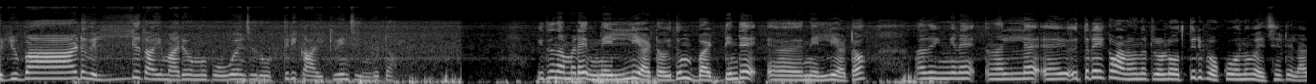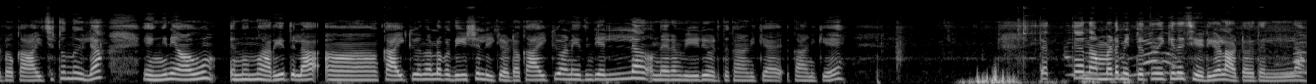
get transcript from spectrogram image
ഒരുപാട് വലിയതായി മരം അങ്ങ് പോവുകയും ചെയ്തു. ഒത്തിരി കായ്ക്കുകയും ചെയ്യും കേട്ടോ. ഇത് നമ്മുടെ നെല്ലി ആട്ടോ ഇതും ബഡിന്റെ നെല്ലി ആട്ടോ അതിങ്ങനെ നല്ല ഇത്രയൊക്കെ വളർന്നിട്ടുള്ളൂ. ഒത്തിരി പൊക്കമൊന്നും വെച്ചിട്ടില്ല കേട്ടോ കായ്ച്ചിട്ടൊന്നുമില്ല. എങ്ങനെയാവും എന്നൊന്നും അറിയത്തില്ല. കായ്ക്കും എന്നുള്ള പ്രതീക്ഷയിലിരിക്കും കേട്ടോ കായ്ക്കുവാണെങ്കിൽ ഇതിന്റെ എല്ലാം അന്നേരം വീഡിയോ എടുത്ത് കാണിക്കാ കാണിക്കേ. ഇതൊക്കെ നമ്മുടെ മുറ്റത്ത് നിൽക്കുന്ന ചെടികളാട്ടോ ഇതെല്ലാം.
